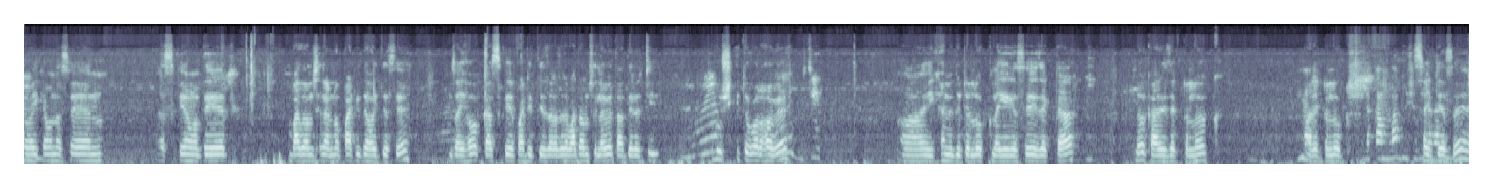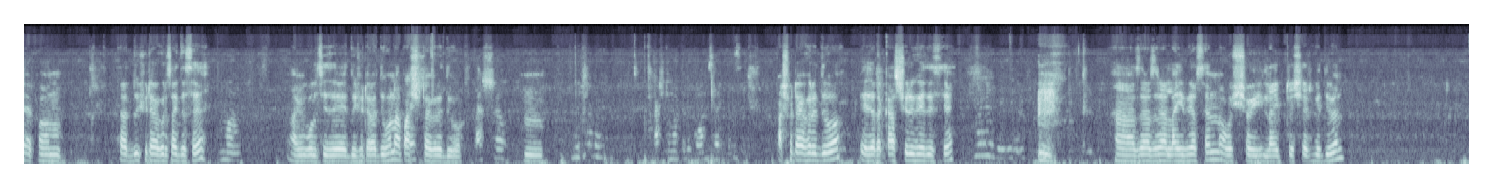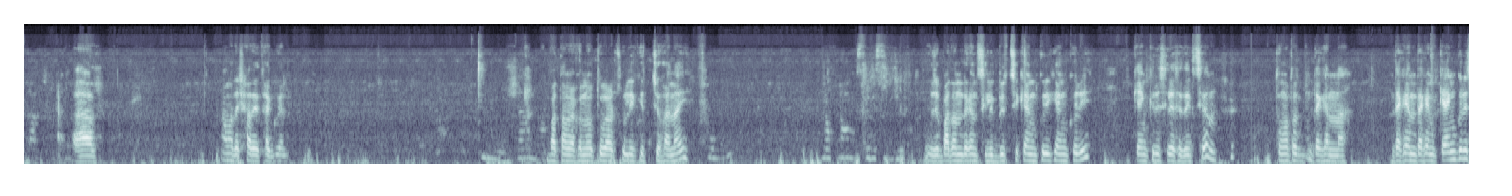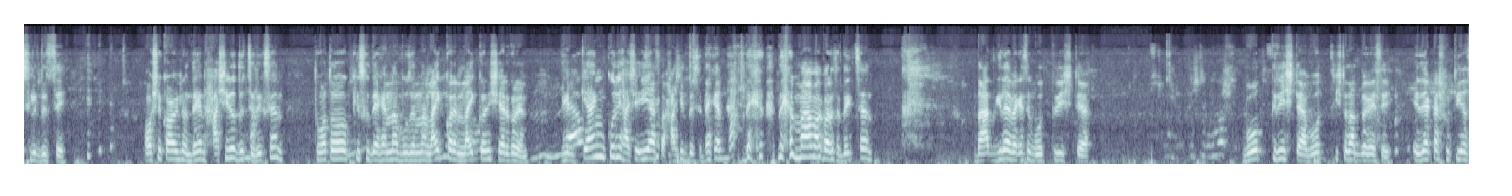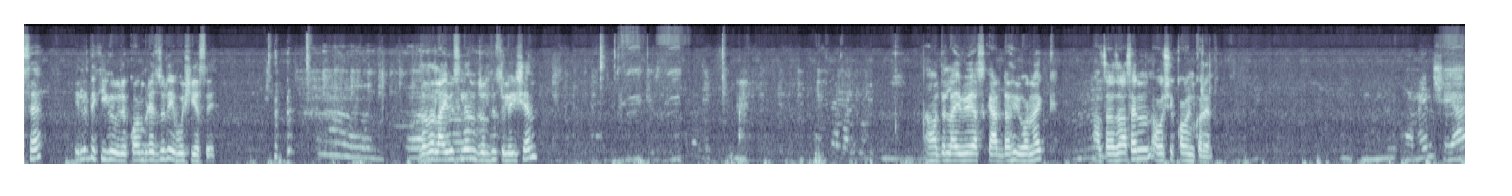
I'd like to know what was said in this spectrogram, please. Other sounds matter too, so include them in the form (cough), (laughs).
সবাই কেমন আছেন? আজকে আমাদের বাদাম ছিলানো পার্টি দেওয়া হইতেছে। যাই হোক আজকে পার্টিতে যারা যারা বাদাম ছিলাবে তাদের একটি পুরস্কৃত করা হবে। এখানে দুটো লোক লেগে গেছে এই যে একটা লোক আর এই যে একটা লোক। আর একটা লোক চাইতে আছে এখন তার দুইশো টাকা করে চাইতেছে। আমি বলছি যে দুইশো টাকা দিব না পাঁচশো টাকা করে দিব। হুম পাঁচশো টাকা করে দেবো। এই যারা কাজ শুরু হয়ে হ্যাঁ যারা যারা লাইভে আছেন, অবশ্যই লাইভটা শেয়ার করে দেবেন। আর আমাদের সাথে থাকবেন। বাতাম এখনও তোলার তুলি কিচ্ছু হয় নাই। যে বাদাম দেখেন স্লিপ দিচ্ছি ক্যাঙ্কুরি ক্যাঙ্কুরি ক্যাঙ্কুরি সিলেছে দেখছেন? তোমার তো দেখেন না। দেখেন দেখেন ক্যাঙ্কুরি স্লিপ দিচ্ছে অবশ্যই কমেন্ট দেখেন, হাসিরও দিচ্ছে দেখছেন? তোমার তো কিছু দেখেন না, বুঝেন না লাইক করেন লাইক করেন শেয়ার করেন। দেখেন ক্যাঙ্কুরি হাসি, ইয়া, হাসির দিচ্ছে দেখেন দেখেন দেখেন, মা মা করেছে, দেখছেন? দাঁত গিলা বেঁকেছে বত্রিশটা। বত্রিশটা বত্রিশটা দাঁত বেগাইছে এই যে একটা সুতি আছে এগুলোতে কি করবে কম্পিউটার জুড়ে বসে আছে। দাদা লাইভে ছিলেন জলদি চলে এসেন আমাদের লাইভে আজকে আড্ডা হইব অনেক। আর যারা যারা আছেন অবশ্যই কমেন্ট করেন। শেয়ার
